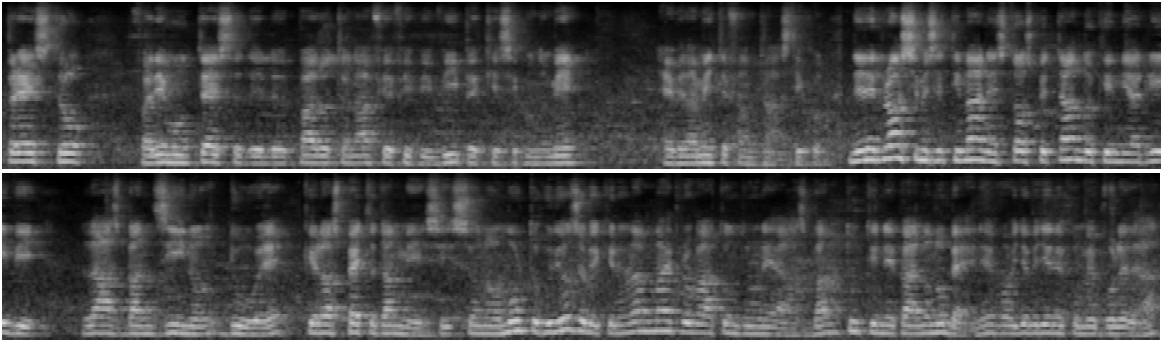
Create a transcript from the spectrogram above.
presto faremo un test del Pilot Anafi FPV perché secondo me è veramente fantastico. Nelle prossime settimane sto aspettando che mi arrivi la Sbanzino 2 che lo aspetto da mesi. Sono molto curioso perché non ho mai provato un drone Asban. Tutti ne parlano bene voglio vedere come volerà.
